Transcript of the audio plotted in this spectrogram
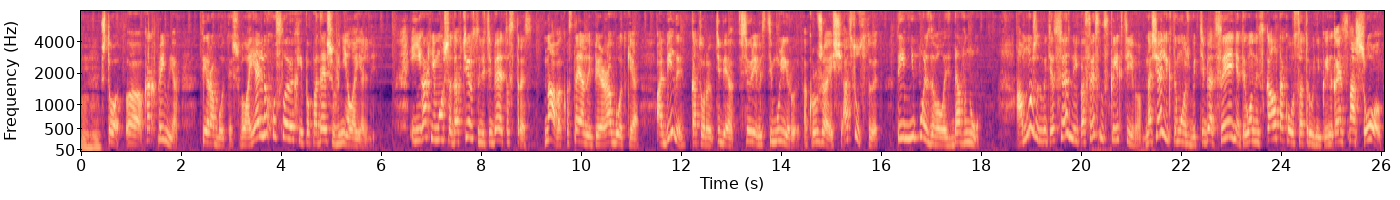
угу. что, э, как пример, ты работаешь в лояльных условиях и попадаешь в нелояльные. И никак не можешь адаптироваться, для тебя это стресс. Навык постоянной переработки обиды, которые тебе все время стимулируют окружающие, отсутствует. Ты им не пользовалась давно. А может быть, это связано непосредственно с коллективом. Начальник-то, может быть, тебя ценит, и он искал такого сотрудника, и, наконец, нашел,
